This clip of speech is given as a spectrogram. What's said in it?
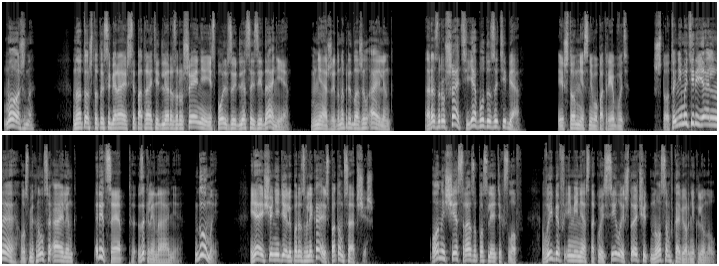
Можно, но то, что ты собираешься потратить для разрушения, используй для созидания», — неожиданно предложил Айлинг. «Разрушать я буду за тебя». «И что мне с него потребовать?» «Что-то нематериальное», — усмехнулся Айлинг. «Рецепт, заклинание. Думай. Я еще неделю поразвлекаюсь, потом сообщишь». Он исчез сразу после этих слов, выбив и меня с такой силой, что я чуть носом в ковер не клюнул.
